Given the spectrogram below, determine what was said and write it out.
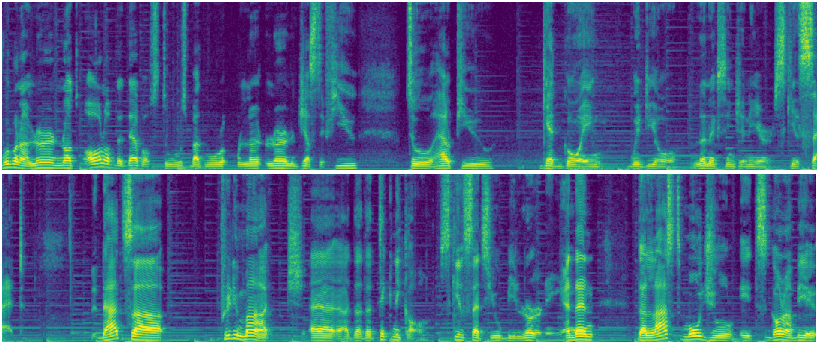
we're going to learn not all of the DevOps tools, but we'll learn just a few to help you get going with your Linux engineer skill set. That's uh, pretty much uh, the, the technical skill sets you'll be learning. And then the last module, it's gonna be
